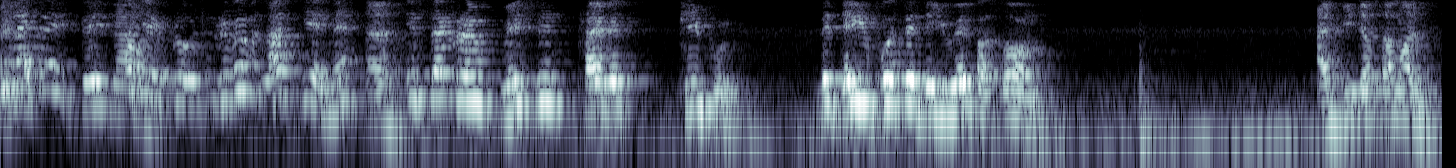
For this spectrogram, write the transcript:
Should I say it? Say it now. Okay, bro. Remember last year, ne? Uh. Instagram, Mason, private people. The day you posted the UEFA song. I beat up someone.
